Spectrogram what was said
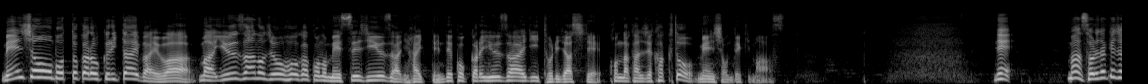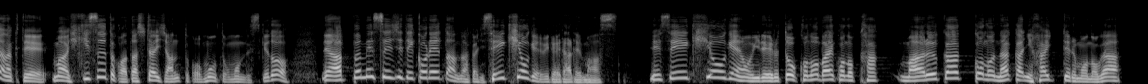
メンションをボットから送りたい場合は、まあ、ユーザーの情報がこのメッセージユーザーに入ってるんでここからユーザー ID 取り出してこんな感じで書くとメンションできます。でまあそれだけじゃなくて、まあ、引数とか渡したいじゃんとか思うと思うんですけどでアップメッセージデコレーターの中に正規表現を入れられます。で正規表現を入れるとこの場合このか丸括弧の中に入ってるものが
